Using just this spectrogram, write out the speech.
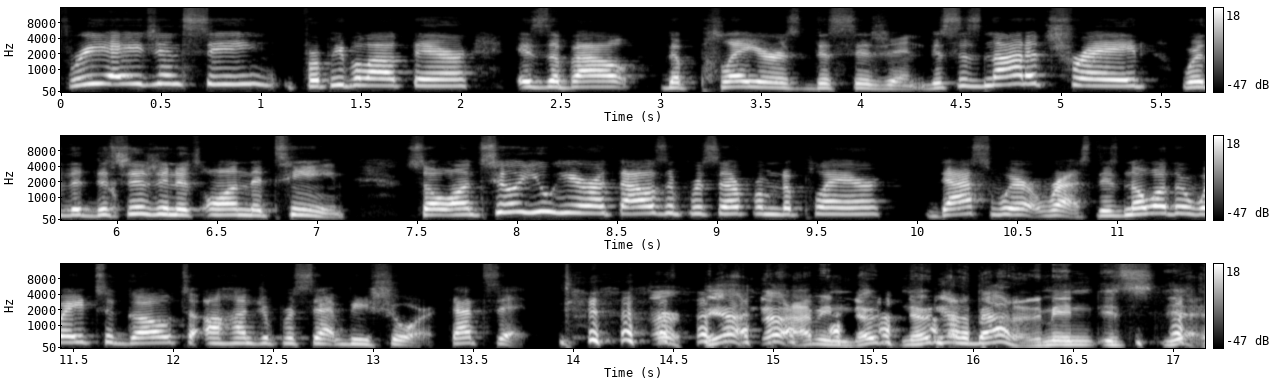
free agency for people out there is about the player's decision this is not a trade where the decision is on the team so until you hear a thousand percent from the player that's where it rests there's no other way to go to 100% be sure that's it Sure. Yeah, no, I mean, no, no doubt about it. I mean, it's yeah,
